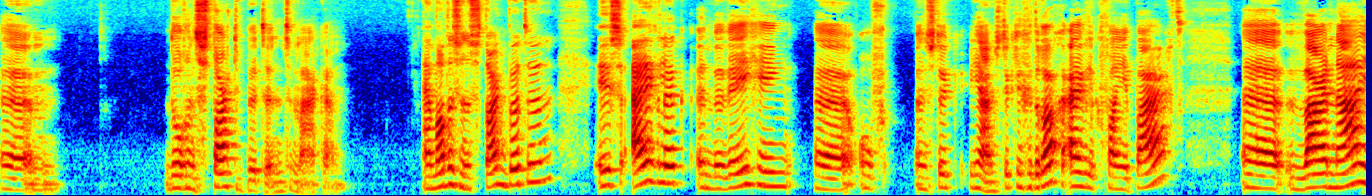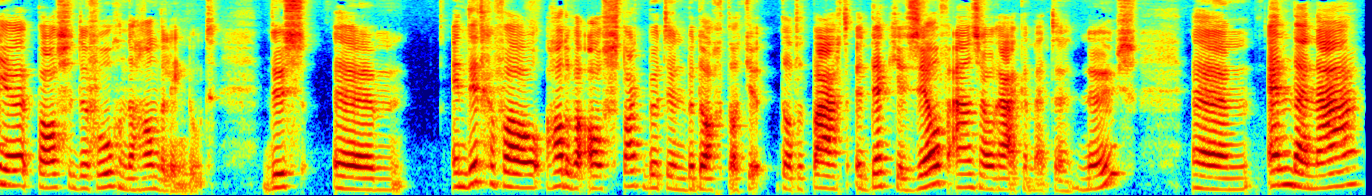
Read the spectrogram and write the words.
um, door een startbutton te maken. En wat is een startbutton? Is eigenlijk een beweging uh, of een, stuk, ja, een stukje gedrag eigenlijk van je paard uh, waarna je pas de volgende handeling doet. Dus um, in dit geval hadden we als startbutton bedacht dat, je, dat het paard het dekje zelf aan zou raken met de neus. Um, en daarna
